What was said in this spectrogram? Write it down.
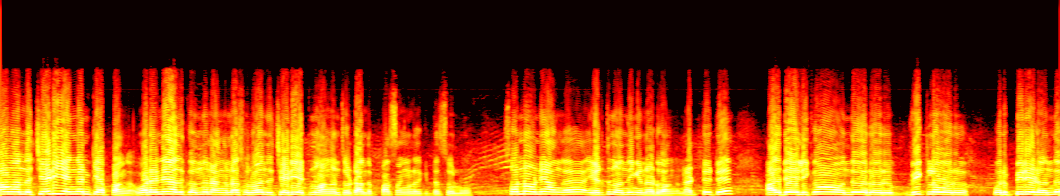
அவங்க அந்த செடி எங்கன்னு கேட்பாங்க. உடனே அதுக்கு வந்து நாங்கள் என்ன சொல்லுவோம் இந்த செடி எடுத்துன்னு வாங்கன்னு சொல்லிட்டு அந்த பசங்கள்கிட்ட சொல்லுவோம். சொன்ன உடனே அவங்க எடுத்துன்னு வந்து இங்கே நடுவாங்க. நட்டுட்டு அது டெய்லிக்கும் வந்து ஒரு ஒரு வீக்கில் ஒரு ஒரு பீரியட் வந்து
